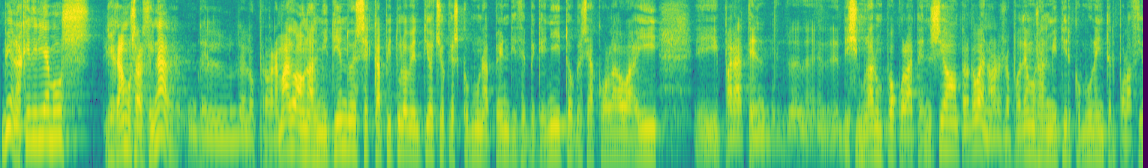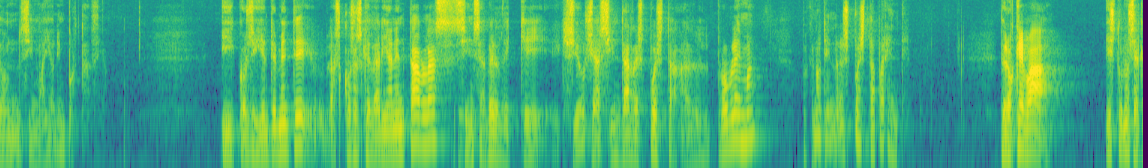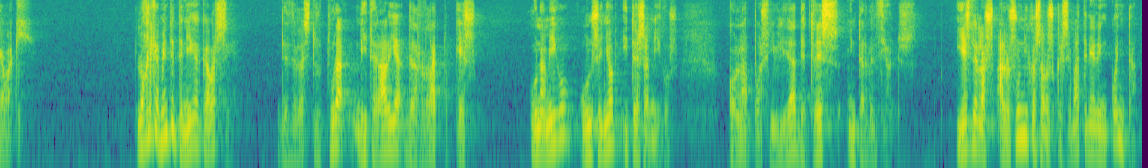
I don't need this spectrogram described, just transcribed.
Bien, aquí diríamos llegamos al final de lo programado, aun admitiendo ese capítulo 28 que es como un apéndice pequeñito que se ha colado ahí y para disimular un poco la tensión, pero que bueno, lo podemos admitir como una interpolación sin mayor importancia. Y consiguientemente las cosas quedarían en tablas sin saber de qué, o sea, sin dar respuesta al problema, porque no tiene respuesta aparente. Pero ¿qué va? Esto no se acaba aquí. Lógicamente tenía que acabarse desde la estructura literaria del relato, que es un amigo, un señor y tres amigos, con la posibilidad de tres intervenciones. Y es de los, a los únicos a los que se va a tener en cuenta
